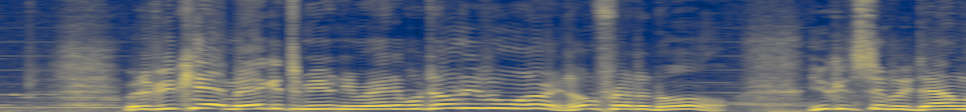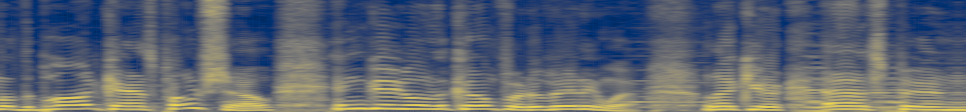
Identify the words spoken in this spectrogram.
But if you can't make it to Mutiny Radio, well, don't even worry. Don't fret at all. You can simply download the podcast post show and giggle in the comfort of anywhere, like your Aspen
